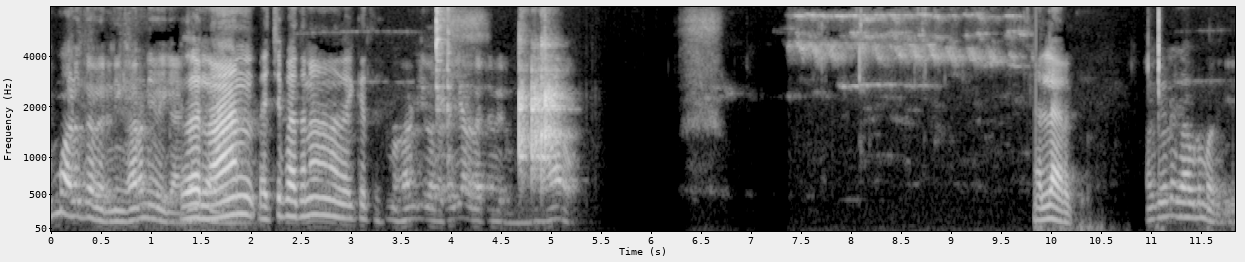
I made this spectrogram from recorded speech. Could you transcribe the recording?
சும்மா அழுக்க வேறு. நீங்கள் கரண்டி வைக்க. நான் வச்சு பார்த்தேன்னா நான் வைக்கிறது. கரண்டி வர. கையால் வெட்ட வேறு. மாறும். நல்லா இருக்கு. அது வேலை சாப்பிட மாதிரி.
